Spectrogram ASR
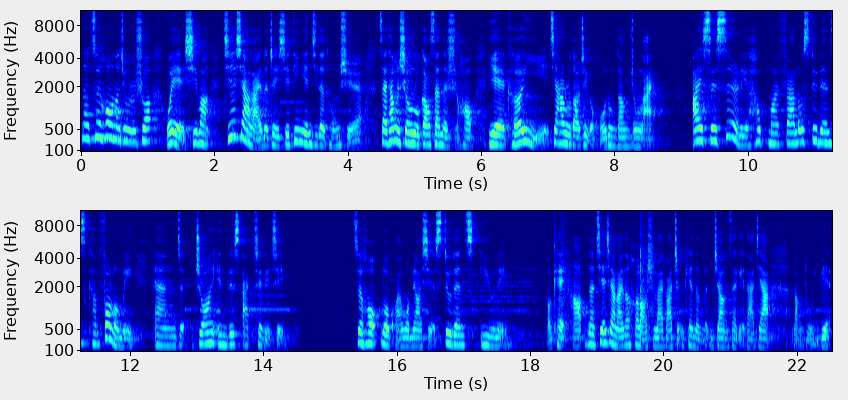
那最后呢，就是说，我也希望接下来的这些低年级的同学，在他们升入高三的时候，也可以加入到这个活动当中来。I sincerely hope my fellow students can follow me and join in this activity。最后落款我们要写 Students Union。OK，好，那接下来呢，何老师来把整篇的文章再给大家朗读一遍。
